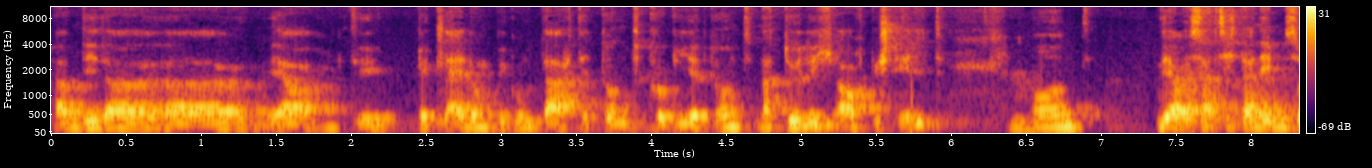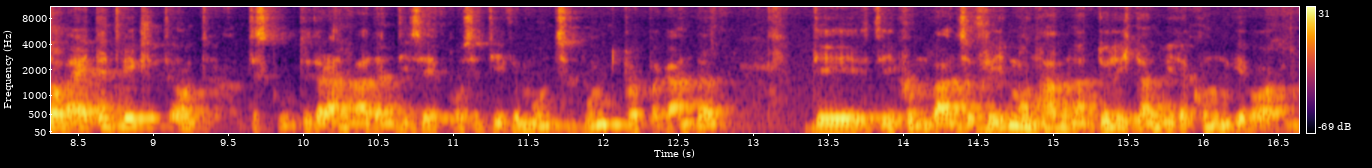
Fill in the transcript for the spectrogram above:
haben die da äh, ja, die Bekleidung begutachtet und probiert und natürlich auch bestellt. Mhm. Und ja, es hat sich dann eben so weiterentwickelt und das Gute daran war dann diese positive Mund-zu-Mund-Propaganda die, die Kunden waren zufrieden und haben natürlich dann wieder Kunden geworben.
